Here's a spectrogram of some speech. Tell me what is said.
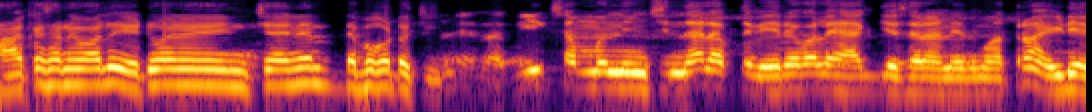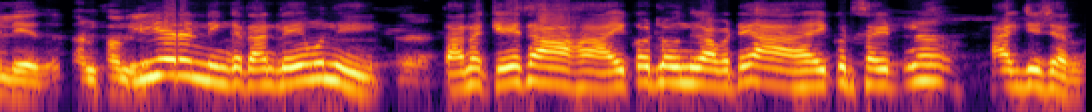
హ్యాకర్స్ అనే వాళ్ళు ఎటువంటి దెబ్బ కొట్టచ్చు. రవికి సంబంధించిందా లేకపోతే వేరే వాళ్ళు హ్యాక్ చేశారా అనేది మాత్రం ఐడియా లేదు కన్ఫర్మ్ క్లియర్ అండి ఇంకా దాంట్లో ఏముంది? తన కేసు ఆ హైకోర్టులో ఉంది కాబట్టి ఆ హైకోర్టు సైట్ను హ్యాక్ చేశారు.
